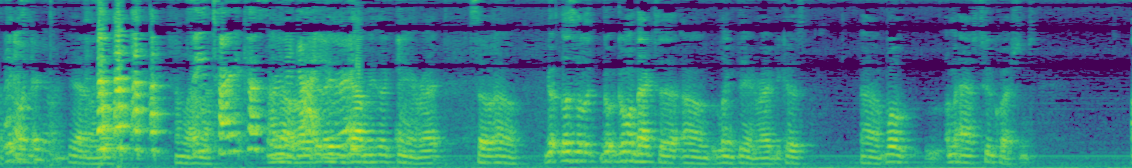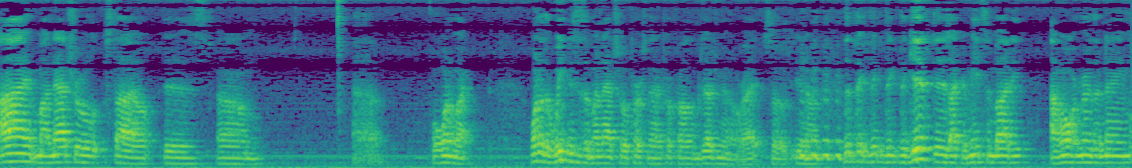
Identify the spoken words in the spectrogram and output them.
I They know what they're doing. Yeah. I'm like, See, like, target customer, know, they right? got They you, just right? got me hooked in, right? So, um, go, let's go, going back to um, LinkedIn, right? Because, um, well, I'm gonna ask two questions. I my natural style is, um, uh, well, one of my one of the weaknesses of my natural personality profile. I'm judgmental, right? So, you know, the, the, the, the, the gift is I can meet somebody. I won't remember their name,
